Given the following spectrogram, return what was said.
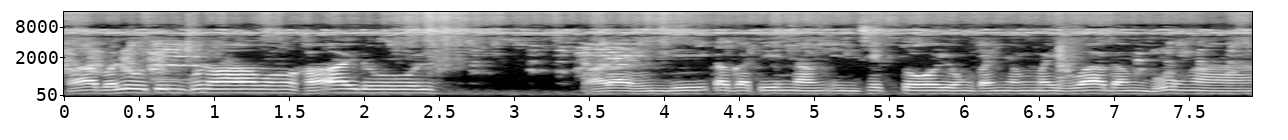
Babalutin ko na mga ka-idol para hindi kagatin ng insekto yung kanyang may huwagang bunga.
